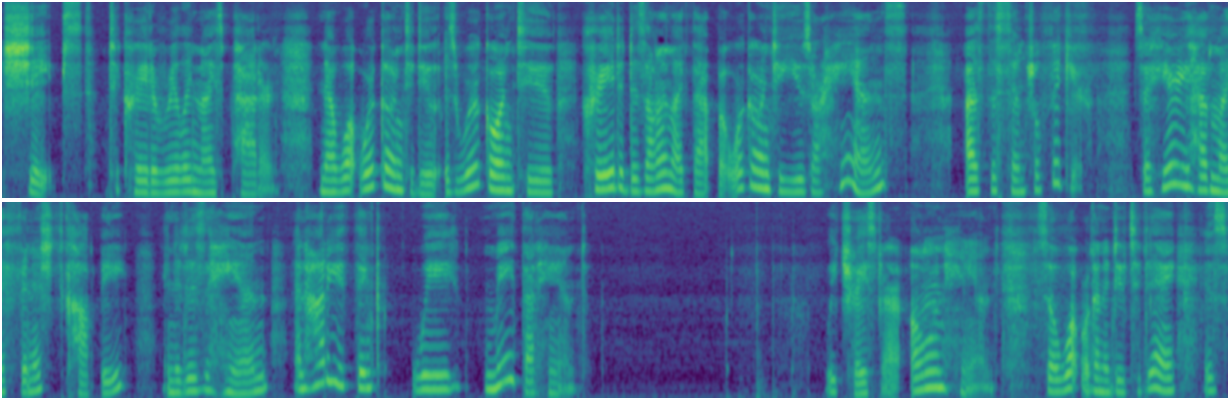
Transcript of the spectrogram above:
shapes to create a really nice pattern. Now what we're going to do is we're going to create a design like that, but we're going to use our hands as the central figure. So here you have my finished copy and it is a hand. And how do you think we made that hand? We traced our own hand. So what we're going to do today is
